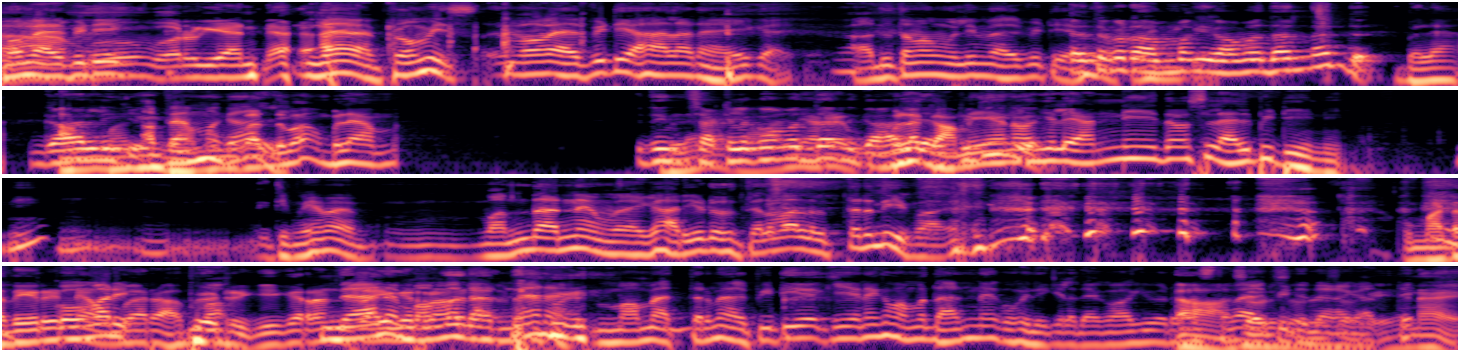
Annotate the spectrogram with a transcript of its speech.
මම ඇල්පිට බොරු කියන්න. නෑ ප්‍රමිස් මම ඇල්පිට අහලා නෑ ඒකයි. අද තම මුලින් ඇල්පිට එතකොට අම්මගේ ගම දන්නද බල ගාල්ලි අප අම්ම ගාල්ලි. බ? උඹල අම්ම ඉතින් ශකිල කොමත් දන්න? බල ගම යනවා කියල යන්නේ දවස ලැල්පිටීනේ ඉති මෙම. මන්දන්න ම හරියට උත්තලවල් උත්තර දීපා මට අප ට්‍රිකි කරන්න මම දන්න මම ඇත්තරම ඇල්පිටිය කියනක ම දන්න කොහෙද කියලා. නෑ.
